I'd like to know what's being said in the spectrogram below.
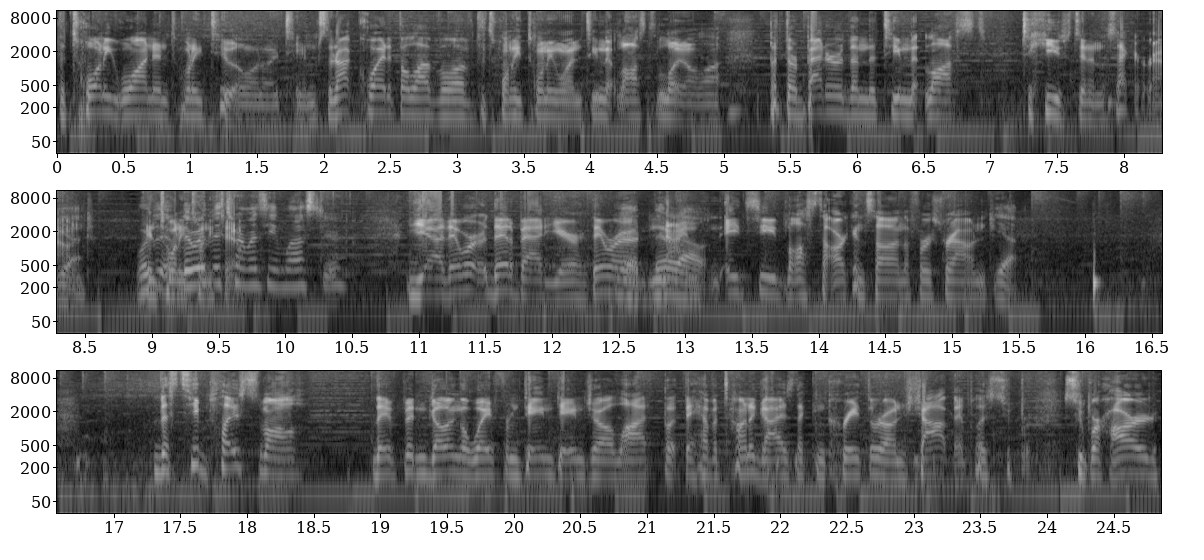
the 21 and 22 Illinois teams. They're not quite at the level of the 2021 team that lost to Loyola, but they're better than the team that lost to Houston in the second round Yeah. in Were they, they were the tournament team last year. Yeah, they were. They had a bad year. They were Yeah, a nine, eight seed, lost to Arkansas in the first round. Yeah. This team plays small. They've been going away from Dain Dainja a lot, but they have a ton of guys that can create their own shot. They play super, super hard.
